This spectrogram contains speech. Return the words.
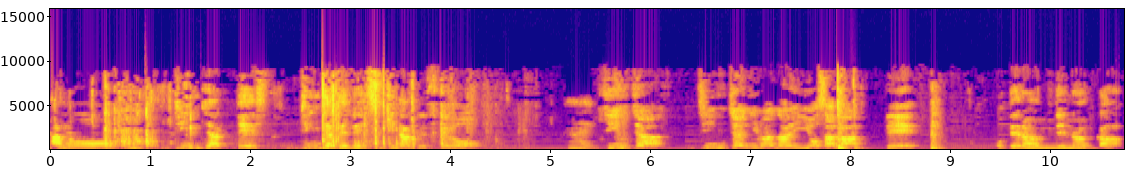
あのー神社って、神社全然好きなんですけど、はい。神社、神社にはない良さがあって、お寺ってなんか、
